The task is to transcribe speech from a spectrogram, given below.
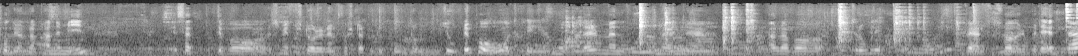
på grund av pandemin. Så det var, som jag förstår det, den första produktion de gjorde på åtskilliga månader. Men, men eh, alla var otroligt väl förberedda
